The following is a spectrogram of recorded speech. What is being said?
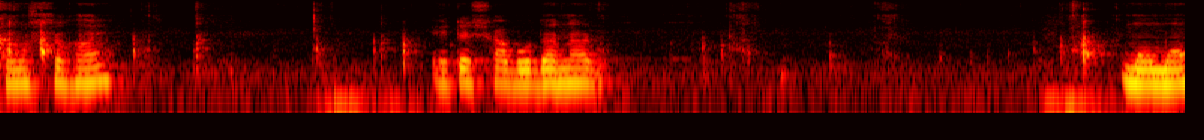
সমস্যা হয়। এটা সাবুদানার মোমো।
